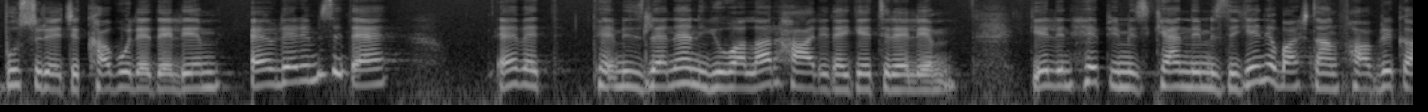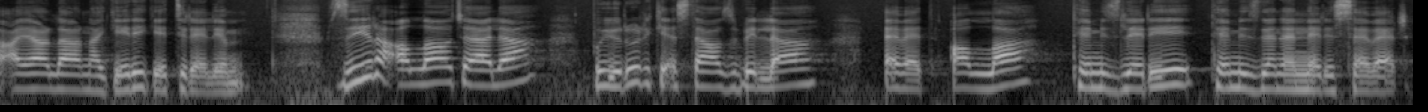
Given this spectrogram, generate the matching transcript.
bu süreci kabul edelim. Evlerimizi de evet temizlenen yuvalar haline getirelim. Gelin hepimiz kendimizi yeni baştan fabrika ayarlarına geri getirelim. Zira Allahu Teala buyurur ki Estağfirullah. Evet Allah temizleri, temizlenenleri sever.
